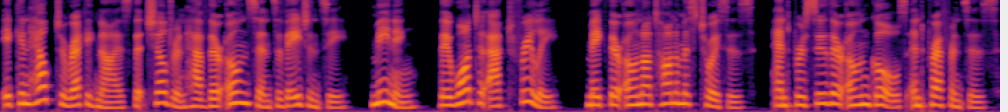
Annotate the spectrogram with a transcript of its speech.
it can help to recognize that children have their own sense of agency, meaning, they want to act freely, make their own autonomous choices, and pursue their own goals and preferences.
